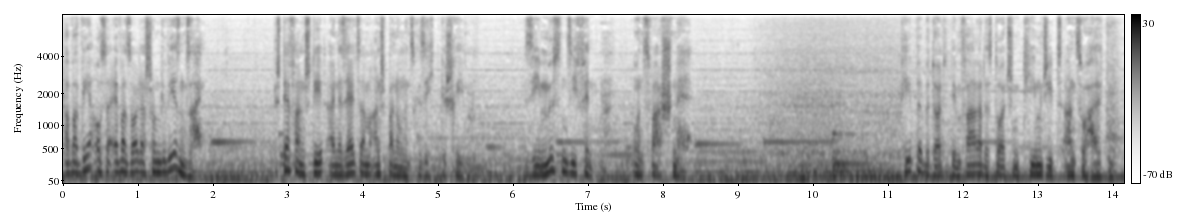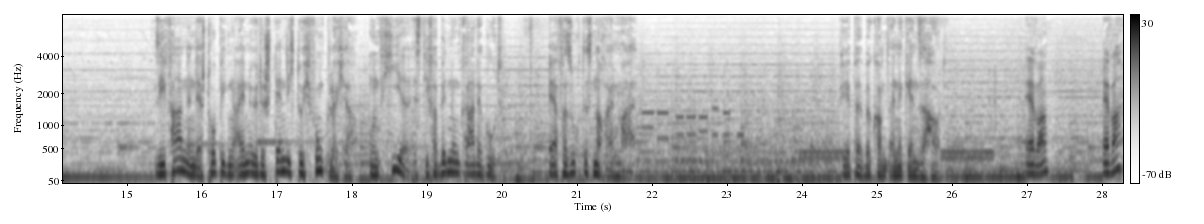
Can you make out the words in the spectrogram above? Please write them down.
aber wer außer Eva soll das schon gewesen sein? Stefan steht eine seltsame Anspannung ins Gesicht geschrieben. Sie müssen sie finden, und zwar schnell. Pepe bedeutet dem Fahrer des deutschen Teamjeeps anzuhalten. Sie fahren in der struppigen Einöde ständig durch Funklöcher und hier ist die Verbindung gerade gut. Er versucht es noch einmal. Pepe bekommt eine Gänsehaut. Eva? Eva?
